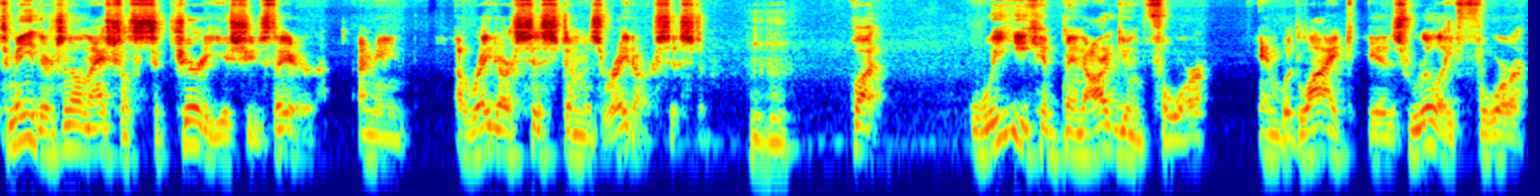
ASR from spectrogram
to me, there's no national security issues there. I mean, a radar system is a radar system. Mm-hmm. What we have been arguing for and would like is really for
